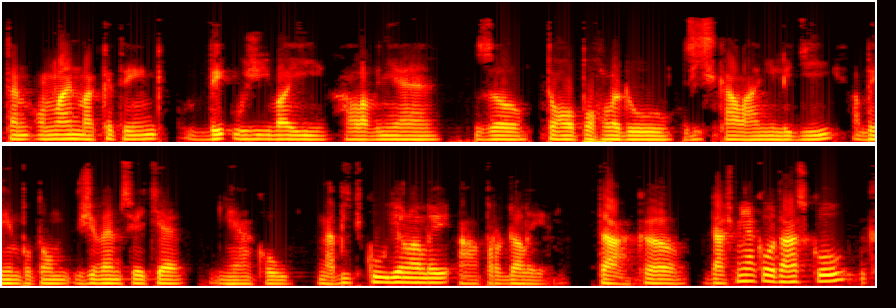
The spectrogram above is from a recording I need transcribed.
ten online marketing využívají hlavně z toho pohledu získávání lidí, aby jim potom v živém světě nějakou nabídku udělali a prodali. Tak, eh, dáš mi nějakou otázku k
